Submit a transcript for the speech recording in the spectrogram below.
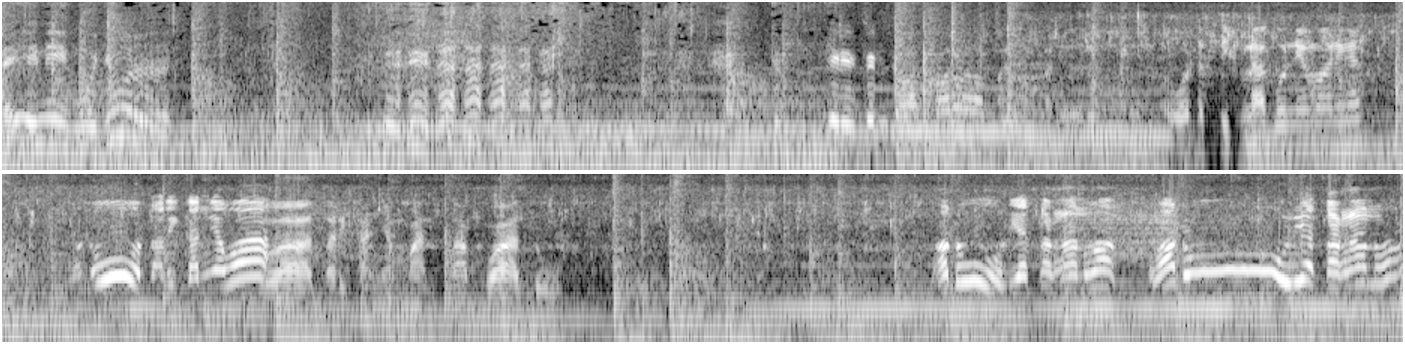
Hari ini mujur. Kirikan kawan-kawan. Oh, detik nagun emang ini kan. Waduh, tarikannya, Wak. Wah, tarikannya mantap wah tuh. Waduh, lihat tangan, Wak. Waduh, lihat tangan, Wak.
